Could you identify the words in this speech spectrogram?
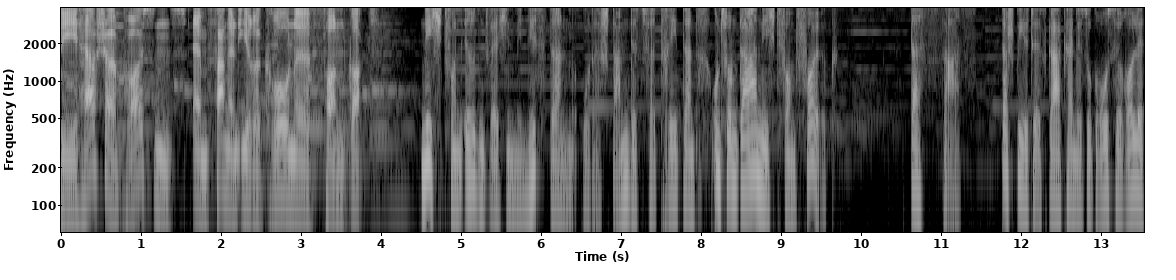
Die Herrscher Preußens empfangen ihre Krone von Gott. Nicht von irgendwelchen Ministern oder Standesvertretern und schon gar nicht vom Volk. Das saß. Da spielte es gar keine so große Rolle,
